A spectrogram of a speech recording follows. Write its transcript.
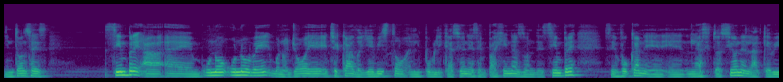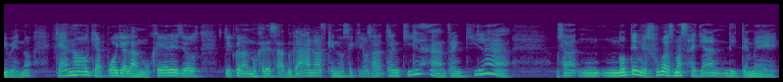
Entonces, siempre ah, eh, uno, uno ve, bueno, yo he checado y he visto en publicaciones en páginas donde siempre se enfocan en, la situación en la que viven, ¿no? Que no, que apoyo a las mujeres, yo estoy con las mujeres afganas, que no sé qué, o sea, tranquila, tranquila, o sea, no te me subas más allá, ni te me,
